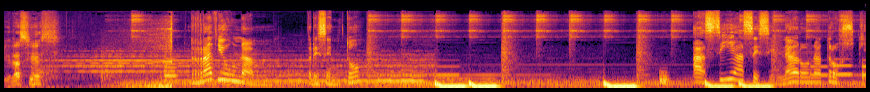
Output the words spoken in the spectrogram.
Gracias. Radio UNAM presentó Así asesinaron a Trotsky.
